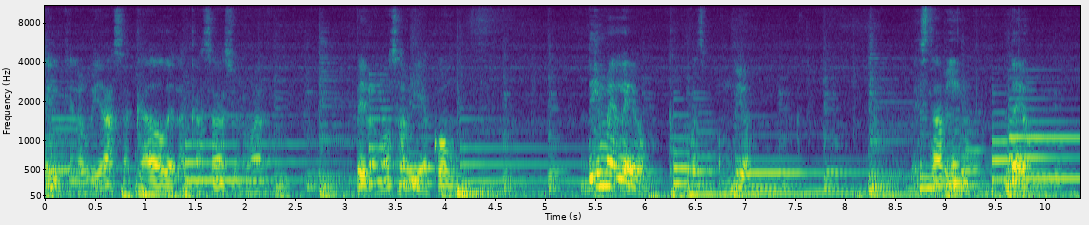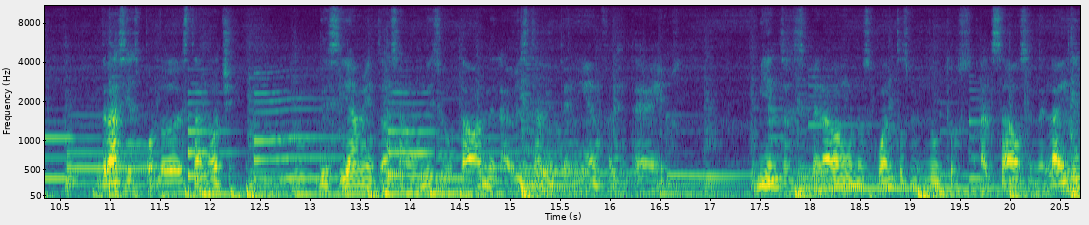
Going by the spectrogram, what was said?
el que lo hubiera sacado de la casa de su hermano, pero no sabía cómo. Dime, Leo, respondió. Está bien, Leo. Gracias por lo de esta noche, decía mientras aún disfrutaban de la vista que tenían frente a ellos, mientras esperaban unos cuantos minutos alzados en el aire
